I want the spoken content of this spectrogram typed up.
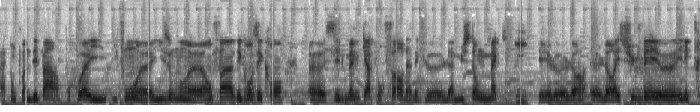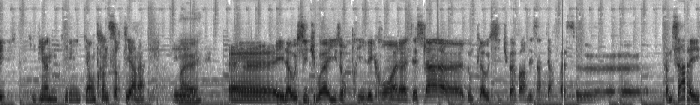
à, ton point de départ, pourquoi ils, ils font, ils ont enfin des grands écrans. C'est le même cas pour Ford avec le, la Mustang Mach-E, qui est le, leur, leur, SUV électrique qui vient, qui est, qui est, en train de sortir là. Et, ouais. Euh, et là aussi, tu vois, ils ont repris l'écran à la Tesla. Euh, donc là aussi, tu vas avoir des interfaces euh, euh comme ça. Et,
